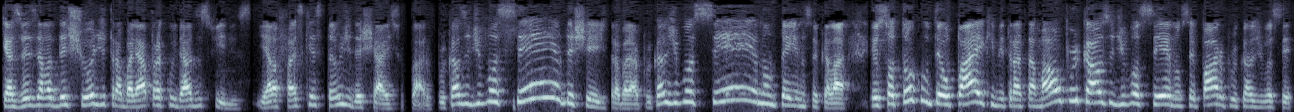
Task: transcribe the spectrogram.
que às vezes ela deixou de trabalhar para cuidar dos filhos e ela faz questão de deixar isso claro. Por causa de você eu deixei de trabalhar, por causa de você eu não tenho não sei o que lá. Eu só tô com teu pai que me trata mal por causa de você, não separo por causa de você.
